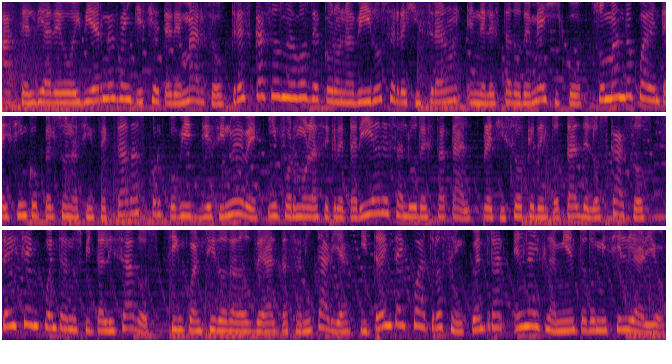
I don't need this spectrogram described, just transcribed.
Hasta el día de hoy, viernes 27 de marzo, tres casos nuevos de coronavirus se registraron en el Estado de México, sumando 45 personas infectadas por COVID-19, informó la Secretaría de Salud Estatal. Precisó que del total de los casos, 6 se encuentran hospitalizados, 5 han sido dados de alta sanitaria y 34 se encuentran en aislamiento domiciliario.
